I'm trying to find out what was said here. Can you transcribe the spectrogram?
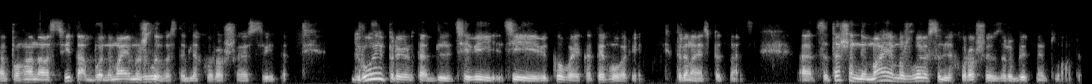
е, погана освіта або немає можливості для хорошої освіти. Другий пріоритет для цієї цієї вікової категорії 13-15 е, це те, що немає можливості для хорошої заробітної плати.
